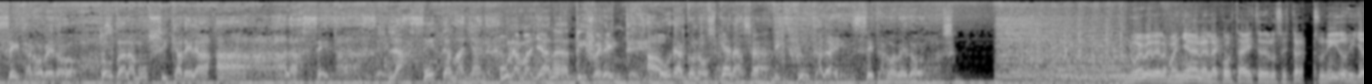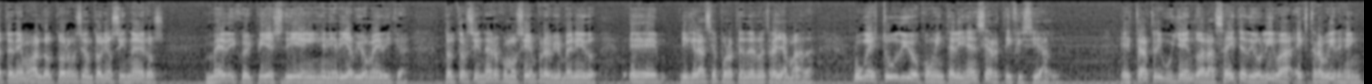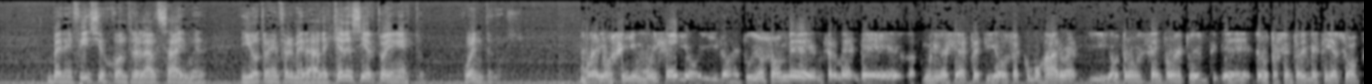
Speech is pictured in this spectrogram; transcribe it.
Z92, toda la música de la A a la Z. La Z mañana, una mañana diferente. Ahora con Oscar Aza, disfrútala en Z92. 9 de la mañana en la costa este de los Estados Unidos y ya tenemos al doctor José Antonio Cisneros, médico y PhD en Ingeniería Biomédica. Doctor Cisneros, como siempre, bienvenido eh, y gracias por atender nuestra llamada. Un estudio con inteligencia artificial está atribuyendo al aceite de oliva extra virgen beneficios contra el Alzheimer y otras enfermedades. ¿Qué de cierto hay en esto? Cuéntenos. Bueno, sí, muy serio. Y los estudios son de, de universidades prestigiosas como Harvard y otros centros de, de otros centros de investigación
